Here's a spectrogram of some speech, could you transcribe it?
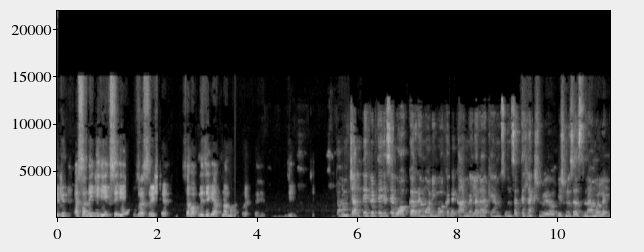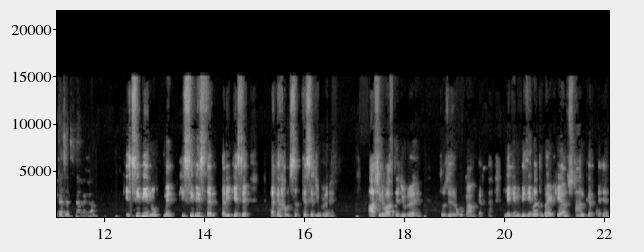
लेकिन ऐसा नहीं कि एक से एक दूसरा श्रेष्ठ है सब अपनी जगह अपना महत्व रखते हैं। जी। तो हम चलते फिरते जैसे वॉक कर रहे हैं मॉर्निंग वॉक कर रहे हैं कान में लगा के हम सुन सकते हैं लक्ष्मी विष्णु सहस्त्रनाम और ललिता सहस्त्रनाम किसी भी रूप में किसी भी तरीके से अगर हम सत्य से जुड़ रहे हैं आशीर्वाद से जुड़ रहे हैं तो ज़रूर वो काम करता है। लेकिन विधिवत बैठ के अनुष्ठान करते हैं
